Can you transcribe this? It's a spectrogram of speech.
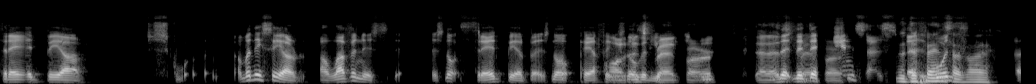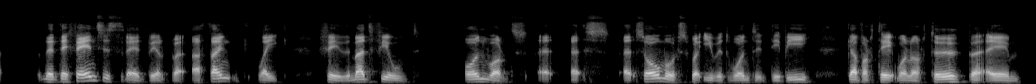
threadbare. I When they say our eleven is, it's not threadbare, but it's not perfect. Oh, it's not threadbare. The, the defense is the defense is aye. Uh, the defense is threadbare, but I think like for the midfield onwards, it, it's it's almost what you would want it to be, give or take one or two. But um,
